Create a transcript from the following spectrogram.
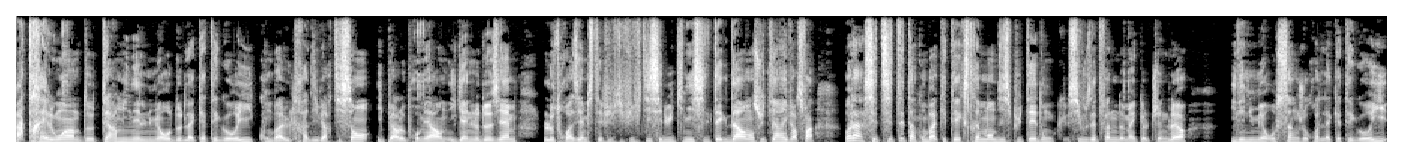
pas très loin de terminer le numéro 2 de la catégorie. Combat ultra divertissant. Il perd le premier round, il gagne le deuxième. Le troisième, c'était 50-50. C'est lui qui initie le takedown. Ensuite, il y a un reverse. Enfin, voilà, c'était un combat qui était extrêmement disputé. Donc, si vous êtes fan de Michael Chandler, il est numéro 5, je crois, de la catégorie.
